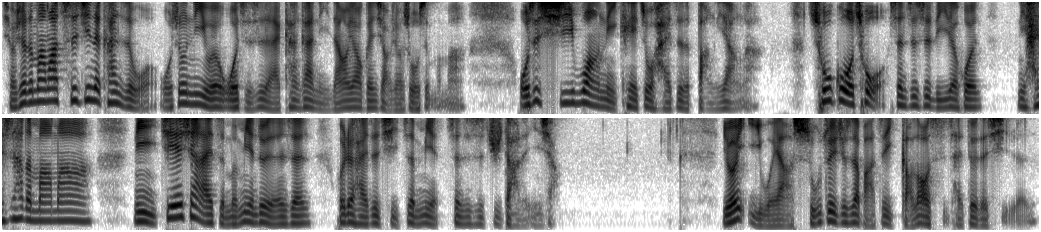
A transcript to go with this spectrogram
小乔的妈妈吃惊的看着我，我说：“你以为我只是来看看你，然后要跟小乔说什么吗？我是希望你可以做孩子的榜样啊！出过错，甚至是离了婚，你还是他的妈妈啊！你接下来怎么面对人生，会对孩子起正面，甚至是巨大的影响。”有人以为啊，赎罪就是要把自己搞到死才对得起人，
